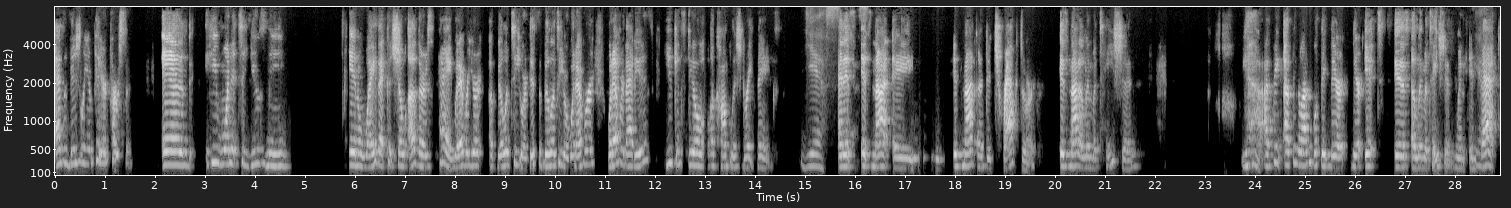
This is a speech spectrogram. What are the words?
as a visually impaired person. And he wanted to use me in a way that could show others, hey, whatever your ability or disability or whatever whatever that is, you can still accomplish great things. Yes. And it's it's not a it's not a detractor. It's not a limitation. Yeah, I think I think a lot of people think their their it is a limitation when in yeah. fact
